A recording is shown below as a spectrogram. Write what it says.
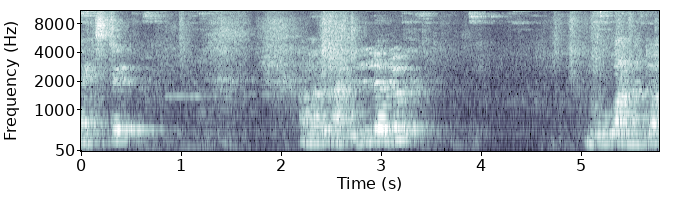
നെക്സ്റ്റ് അത് നല്ലൊരു ബ്ലൂ ആണ് കേട്ടോ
